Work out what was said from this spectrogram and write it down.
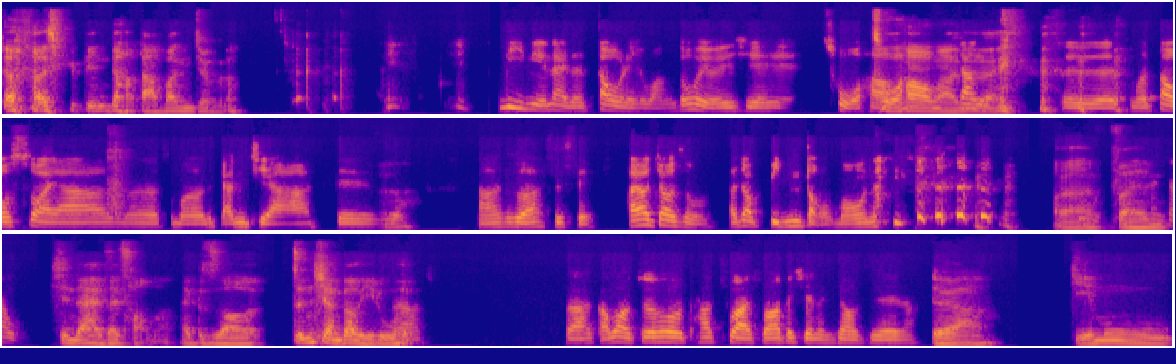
都跑去冰岛打棒球了，历年来的盗垒王都会有一些绰号，绰号嘛，对像不对？对对对，什么盗帅啊，什么什么干家啊这些的，然后就说他是谁，他要叫什么？他叫冰岛猫呢。好了，反正现在还在吵嘛，还不知道真相到底如何对啊。对啊，搞不好最后他出来说要被仙人跳之类的。对啊，节目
